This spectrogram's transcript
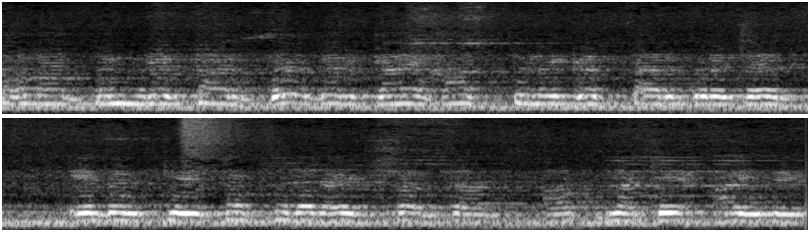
তলা ভেঙে তার বউদের গায়ে হাত তুলে গ্রেফতার করেছেন এদেরকে তত্ত্বাবধায়ক সরকার আপনাকে আইনের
